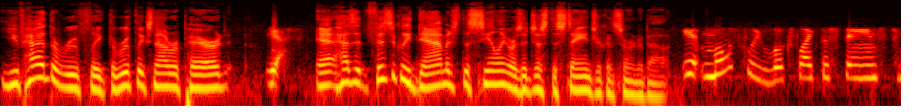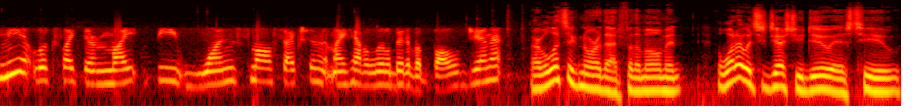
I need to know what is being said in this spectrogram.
you've had the roof leak. The roof leak's now repaired. Yes. Uh, Has it physically damaged the ceiling, or is it just the stains you're concerned about? It mostly looks like the stains. To me, it looks like there might be one small section that might have a little bit of a bulge in it. All right. Well, let's ignore that for the moment. What I would suggest you do is to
